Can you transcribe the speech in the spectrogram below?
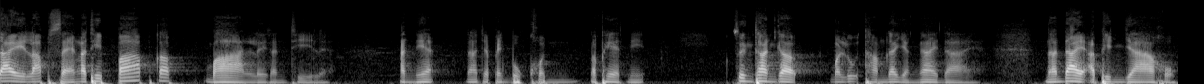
ได้รับแสงอาทิตย์ปั๊บก็บานเลยทันทีเลย อันเนี้ยน่าจะเป็นบุคคลประเภทนี้ ซึ่งท่านก็บรรลุธรรมได้อย่างง่ายได้นะได้อภิญญาหก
